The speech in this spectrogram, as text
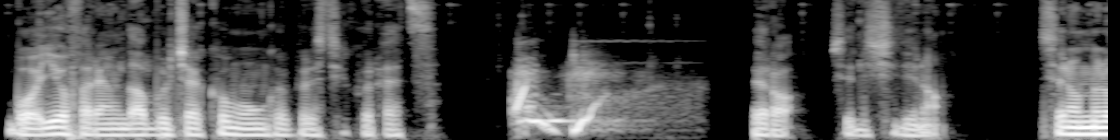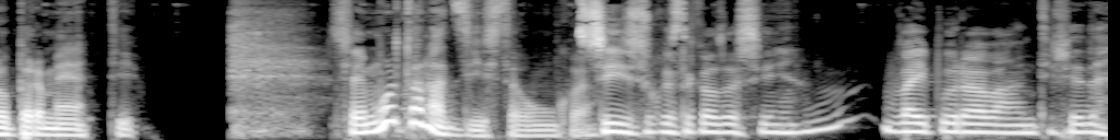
Boh, io farei un double check comunque per sicurezza. Però, se dici di no, se non me lo permetti. Sei molto nazista comunque. Sì, su queste cose sì. Vai pure avanti, Fede.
